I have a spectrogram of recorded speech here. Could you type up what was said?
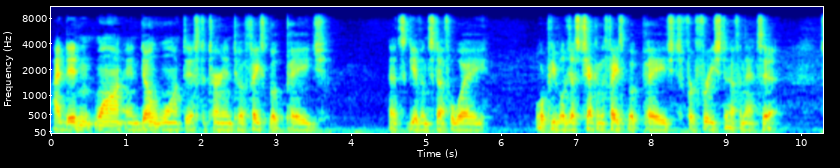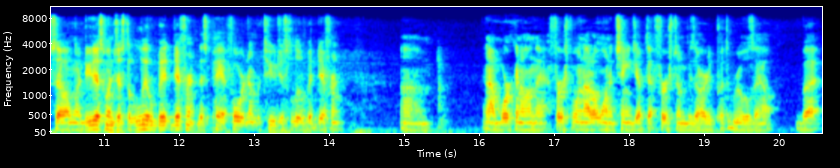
I didn't want and don't want this to turn into a Facebook page that's giving stuff away or people just checking the Facebook page for free stuff and that's it. So I'm going to do this one just a little bit different. This pay it forward number two, just a little bit different. Um, and I'm working on that first one. I don't want to change up that first one because I already put the rules out. But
